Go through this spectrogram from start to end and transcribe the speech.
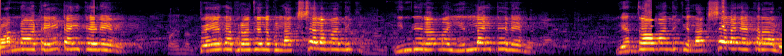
వన్ నాట్ ఎయిట్ అయితేనేమి? పేద ప్రజలకు లక్షల మందికి ఇందిరమ్మ ఇల్లు అయితేనేమి? ఎంతో మందికి లక్షల ఎకరాలు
